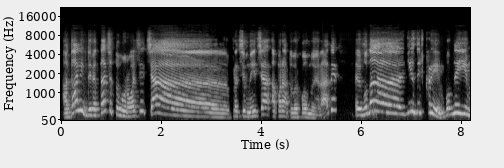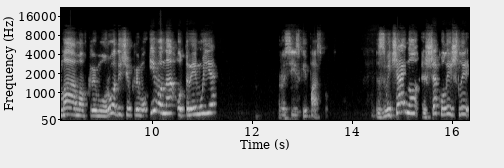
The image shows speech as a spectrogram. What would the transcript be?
А далі, в 19-му році, ця е, працівниця апарату Верховної Ради е, вона їздить в Крим, бо в неї мама в Криму, родичі в Криму, і вона отримує російський паспорт. Звичайно, ще коли йшли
